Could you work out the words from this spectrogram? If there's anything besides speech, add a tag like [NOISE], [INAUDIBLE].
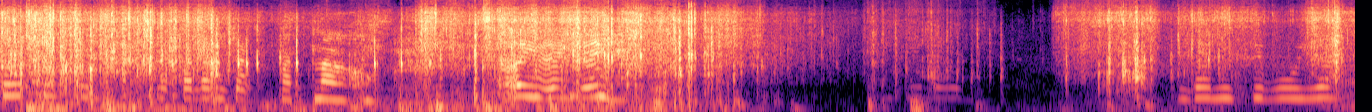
ito, ito, ito. Jackpot na ako. Ay, ay, ay. Ang daming sibuyas.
